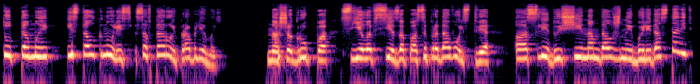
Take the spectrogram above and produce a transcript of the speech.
Тут-то мы и столкнулись со второй проблемой. Наша группа съела все запасы продовольствия, а следующие нам должны были доставить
